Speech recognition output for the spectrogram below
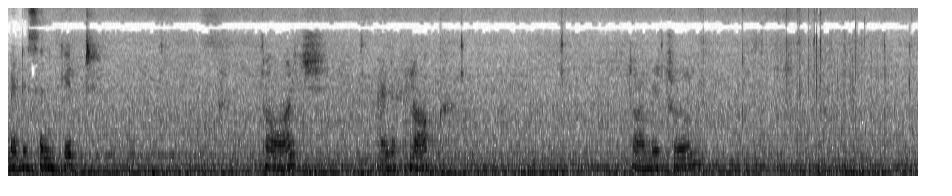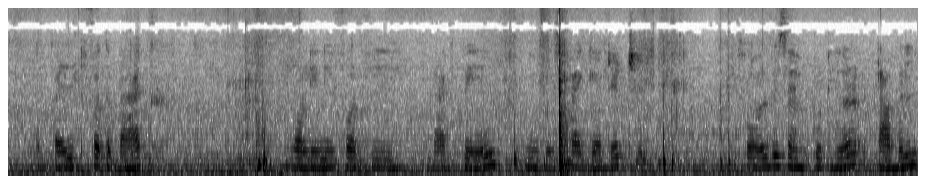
medicine kit, torch and a clock, toilet roll, belt for the back, Volini for the back pain. In case I get it. So all this I have put here, towel.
